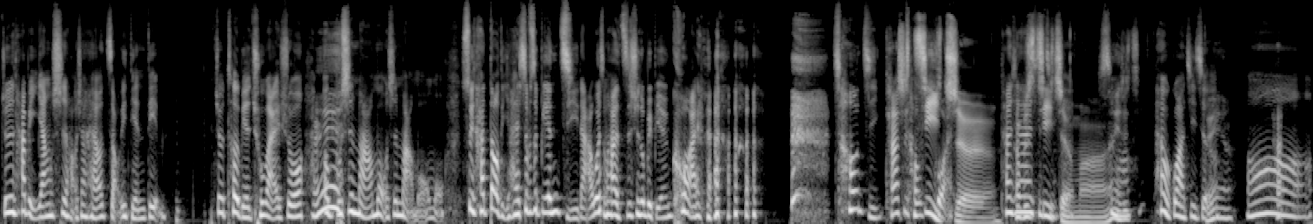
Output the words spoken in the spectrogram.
就是他比央视好像还要早一点点，就特别出来说，欸、哦，不是马某，是马某某，所以他到底还是不是编辑的？为什么他的资讯都比别人快了？超级他是记者，他现在是记者吗？他有挂记者？对呀。哦，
